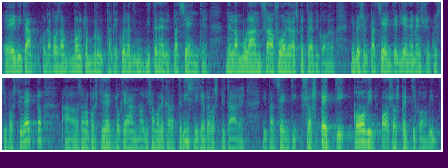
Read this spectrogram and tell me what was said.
evita quella cosa molto brutta che è quella di, di tenere il paziente nell'ambulanza fuori ad aspettare il ricovero. Invece il paziente viene messo in questi posti letto, uh, sono posti letto che hanno diciamo, le caratteristiche per ospitare i pazienti sospetti Covid o sospetti Covid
